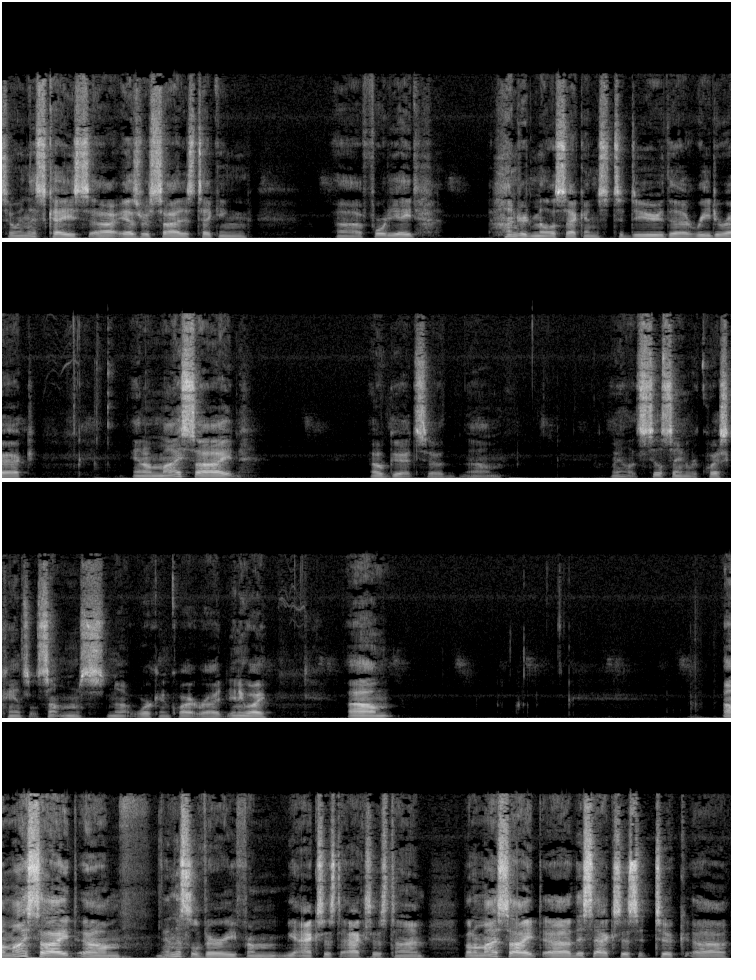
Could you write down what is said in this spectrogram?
So in this case, uh, Ezra's side is taking uh, 4,800 milliseconds to do the redirect. And on my side, oh good, so um, well, it's still saying request canceled. Something's not working quite right. Anyway, um, on my site, um, and this will vary from access to access time, but on my site, uh, this access it took uh,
